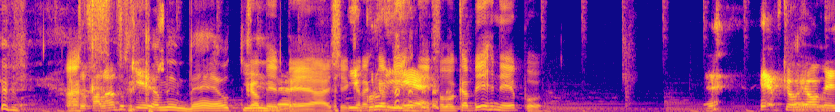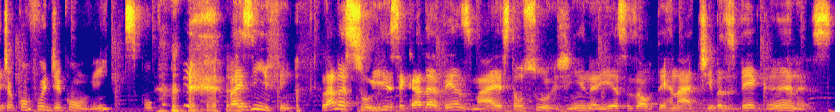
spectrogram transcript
Eu tô falando o queijo. Camembert é o queijo. Camembert, é. achei que e era Cabernet. Ele falou Cabernet, pô. É porque eu realmente eu confundi com vinho, desculpa. Mas enfim, lá na Suíça, cada vez mais estão surgindo aí essas alternativas veganas,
